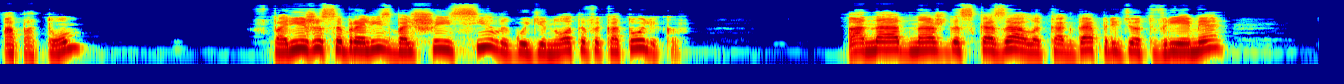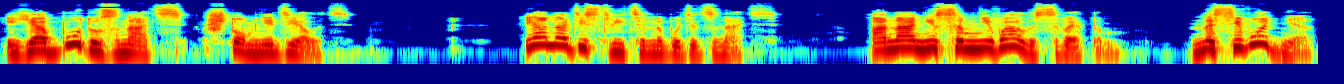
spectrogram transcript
А потом в Париже собрались большие силы гугенотов и католиков. Она однажды сказала, когда придет время, я буду знать, что мне делать. И она действительно будет знать. Она не сомневалась в этом. На сегодня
